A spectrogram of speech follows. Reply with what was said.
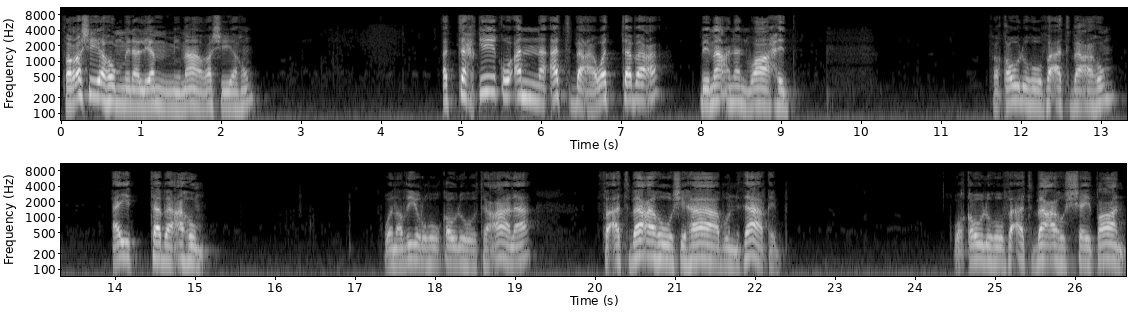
فغشيهم من اليم ما غشيهم. التحقيق أن أتبع واتبع بمعنى واحد. فقوله فأتبعهم أي اتبعهم. ونظيره قوله تعالى فأتبعه شهاب ثاقب. وقوله فأتبعه الشيطان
